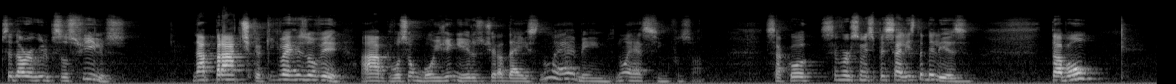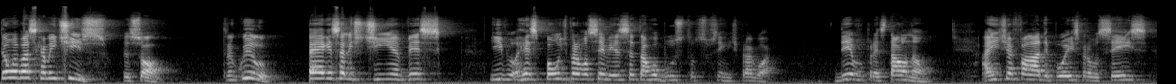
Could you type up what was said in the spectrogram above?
você dar orgulho pros seus filhos? Na prática, o que, que vai resolver? Ah, porque você é um bom engenheiro, você tira 10. Não é bem, não é assim que funciona. Sacou? Se for ser um especialista, beleza. Tá bom? Então é basicamente isso, pessoal. Tranquilo? Pega essa listinha, vê se e responde para você mesmo se você está robusto o suficiente para agora. Devo prestar ou não? A gente vai falar depois para vocês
